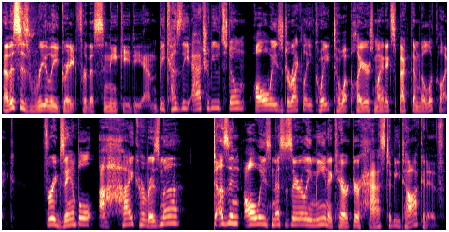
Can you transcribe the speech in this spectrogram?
Now, this is really great for the sneaky DM because the attributes don't always directly equate to what players might expect them to look like. For example, a high charisma doesn't always necessarily mean a character has to be talkative.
